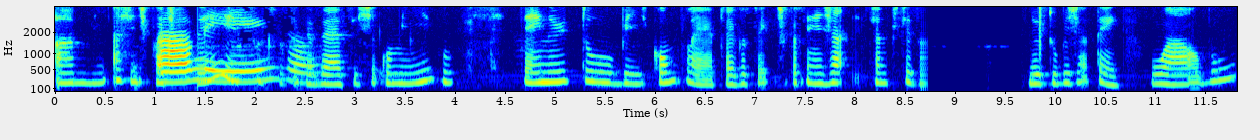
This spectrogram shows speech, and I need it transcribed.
Ami- A gente pode fazer isso, se você quiser assistir comigo. Tem no YouTube completo. Aí você, tipo assim, já, você não precisa. No YouTube já tem o álbum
